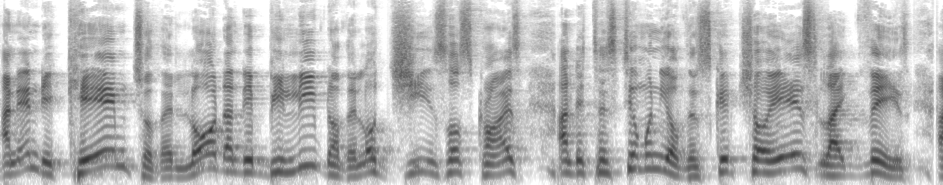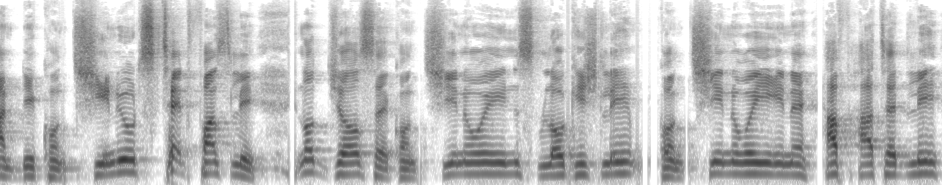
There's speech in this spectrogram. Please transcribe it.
And then they came to the Lord and they believed on the Lord Jesus Christ. And the testimony of the scripture is like this. And they continued steadfastly. Not just uh, continuing sluggishly, continuing half-heartedly,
